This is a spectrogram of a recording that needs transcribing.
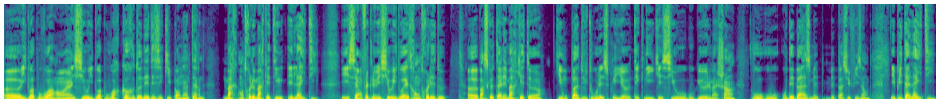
il doit pouvoir, un SEO, il doit pouvoir coordonner des équipes en interne entre le marketing et l'IT. Et c'est en fait le SEO, il doit être entre les deux. Euh, parce que tu as les marketeurs qui ont pas du tout l'esprit euh, technique, SEO, Google, machin, ou, ou, ou des bases mais, mais pas suffisantes. Et puis tu as l'IT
